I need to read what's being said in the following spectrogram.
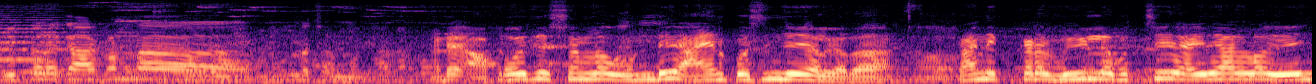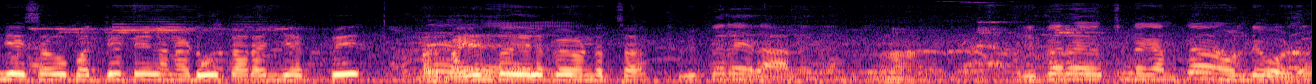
ప్రిపేర్ కాకుండా ఉండొచ్చు అంటే అపోజిషన్లో ఉండి ఆయన క్వశ్చన్ చేయాలి కదా. కానీ ఇక్కడ వీళ్ళకి వచ్చి ఐదేళ్ళలో ఏం చేసావు బడ్జెట్ ఏదని అడుగుతారని చెప్పి మరి భయంతో వెళ్ళిపోయి ఉండొచ్చా? ప్రిపేర్ అయ్యి రాలేదు. ప్రిపేర్ అయ్యి వచ్చింటే కనుక ఉండేవాడు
